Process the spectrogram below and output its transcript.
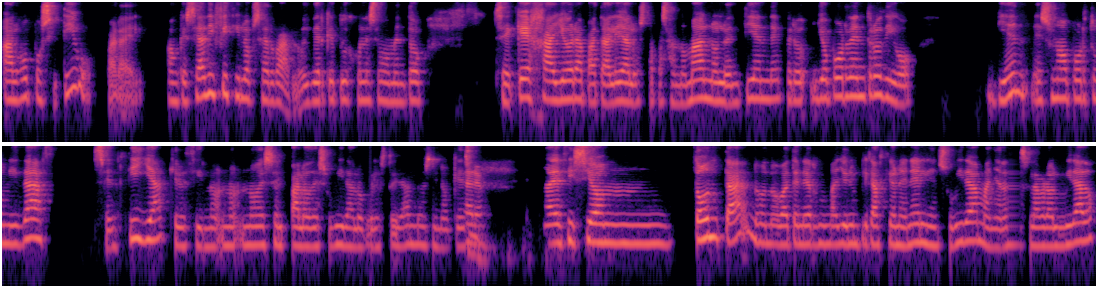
algo positivo para él, aunque sea difícil observarlo y ver que tu hijo en ese momento se queja, llora, patalea, lo está pasando mal, no lo entiende, pero yo por dentro digo, bien, es una oportunidad sencilla, quiero decir, no, no, es el palo de su vida lo que le estoy dando, sino que es una decisión tonta, ¿no? no va a tener mayor implicación en él y en su vida, mañana se la habrá olvidado,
